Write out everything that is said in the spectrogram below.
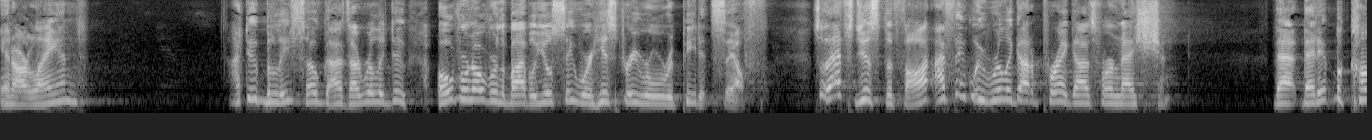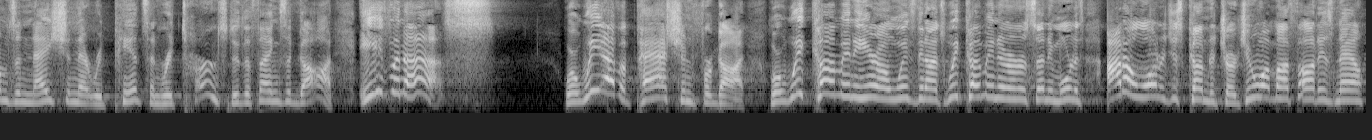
in our land? I do believe so, guys. I really do. Over and over in the Bible, you'll see where history will repeat itself. So that's just the thought. I think we really got to pray, guys, for a nation. That, that it becomes a nation that repents and returns to the things of God. Even us where we have a passion for God, where we come in here on Wednesday nights, we come in here on Sunday mornings. I don't want to just come to church. You know what my thought is now?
